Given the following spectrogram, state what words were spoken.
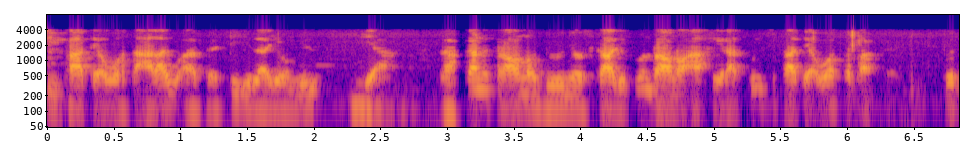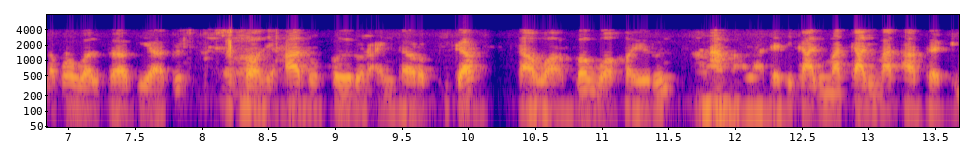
Sifat Allah taala abadi ila yaumil ya. Bahkan serana dunia sekalipun, serana akhirat pun sifat Allah tetap. Itu apa wal baqiyatus sholihatu khairun inda rabbika tawaba wa khairun amala. Jadi kalimat-kalimat abadi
